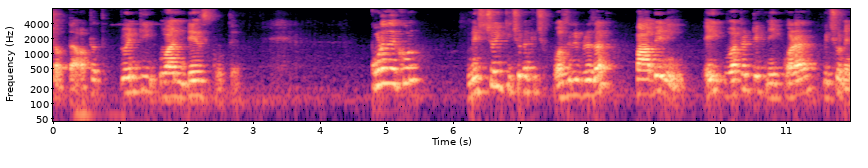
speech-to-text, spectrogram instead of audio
সপ্তাহ, অর্থাৎ টোয়েন্টি ওয়ান ডেজ করতে। করে দেখুন, নিশ্চয়ই কিছু না কিছু পজিটিভ রেজাল্ট পাবেনই। এই ওয়াটার টেকনিক করার পিছনে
